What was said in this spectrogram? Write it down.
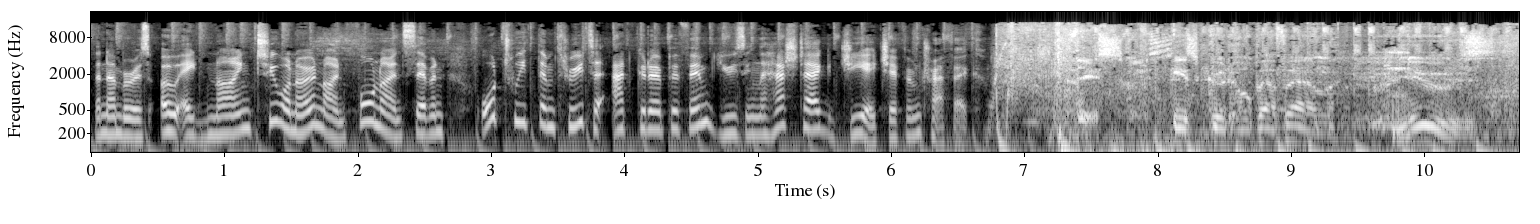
The number is 089 210 9497 or tweet them through to at Good Hope FM using the hashtag GHFM Traffic. This is Good Hope FM News.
